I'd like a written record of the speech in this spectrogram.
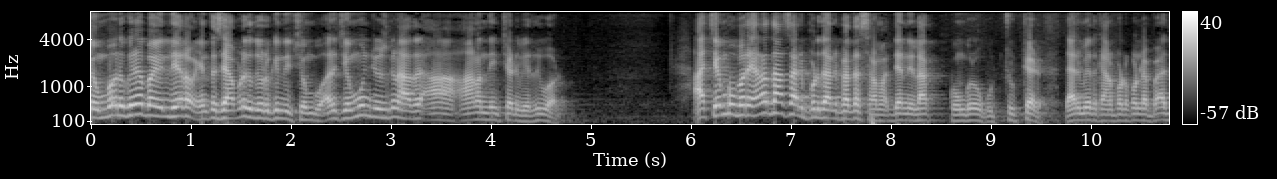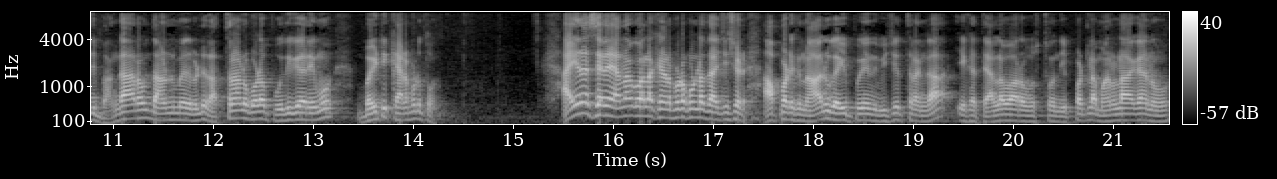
చెంబు అనుకునే బయలుదేరాం. ఎంతసేపటికి దొరికింది చెంబు. అని చెంబుని చూసుకుని ఆనందించాడు వెర్రివాడు. ఆ చెంబు మరి ఎలా దాచాలి? ఇప్పుడు దాని పెద్ద శ్రమ. దాన్ని ఇలా కొంగులో చుట్టాడు. దాని మీద కనపడకుండా అది బంగారం దాని మీద పెట్టి రత్నాలు కూడా పొదిగారేమో బయటికి కనపడుతుంది. అయినా సరే ఎలాగోలా కనపడకుండా దాచేశాడు. అప్పటికి నాలుగు అయిపోయింది విచిత్రంగా. ఇక తెల్లవారు వస్తుంది. ఇప్పట్లో మనలాగాను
